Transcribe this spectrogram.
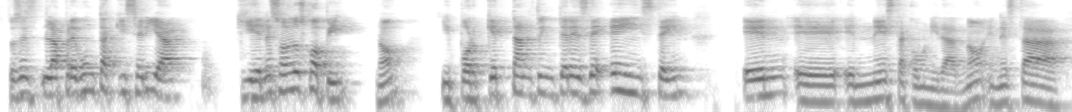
Entonces, la pregunta aquí sería, ¿quiénes son los Hopi, ¿no? ¿Y por qué tanto interés de Einstein en, eh, en esta comunidad, ¿no? En esta,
